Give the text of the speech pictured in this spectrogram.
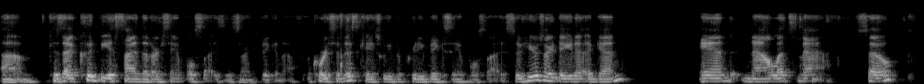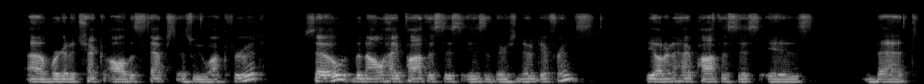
Because um, that could be a sign that our sample sizes aren't big enough. Of course, in this case, we have a pretty big sample size. So here's our data again. And now let's math. So um, we're going to check all the steps as we walk through it. So the null hypothesis is that there's no difference. The alternate hypothesis is that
